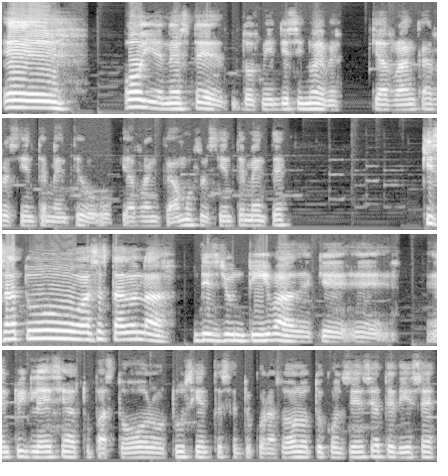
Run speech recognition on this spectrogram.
eh, Hoy en este 2019 que arranca recientemente o que arrancamos recientemente, quizá tú has estado en la disyuntiva de que eh, en tu iglesia tu pastor o tú sientes en tu corazón o tu conciencia te dice,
